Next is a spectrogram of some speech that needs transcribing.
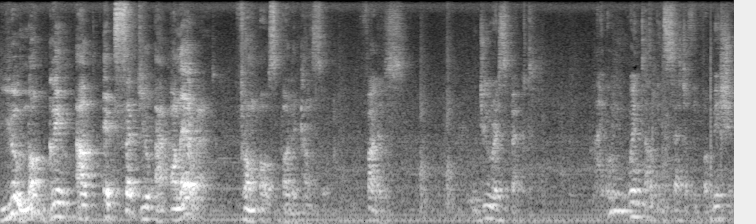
you not going out except you are on errand from us or the council. Fathers, with due respect, I only went out in search of information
